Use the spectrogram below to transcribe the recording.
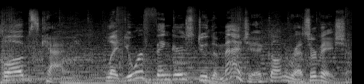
ClubsCaddy. Let your fingers do the magic on reservation.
